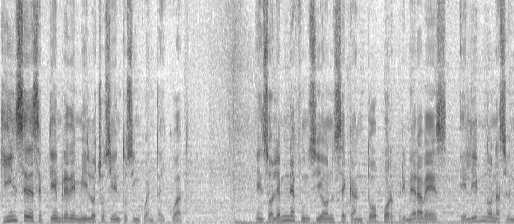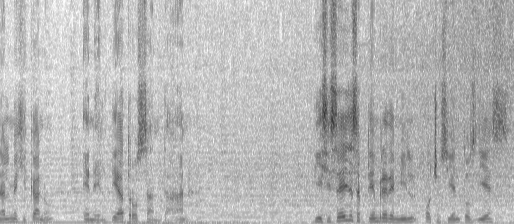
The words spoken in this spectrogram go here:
15 de septiembre de 1854. En solemne función se cantó por primera vez el himno nacional mexicano en el Teatro Santa Ana. 16 de septiembre de 1810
